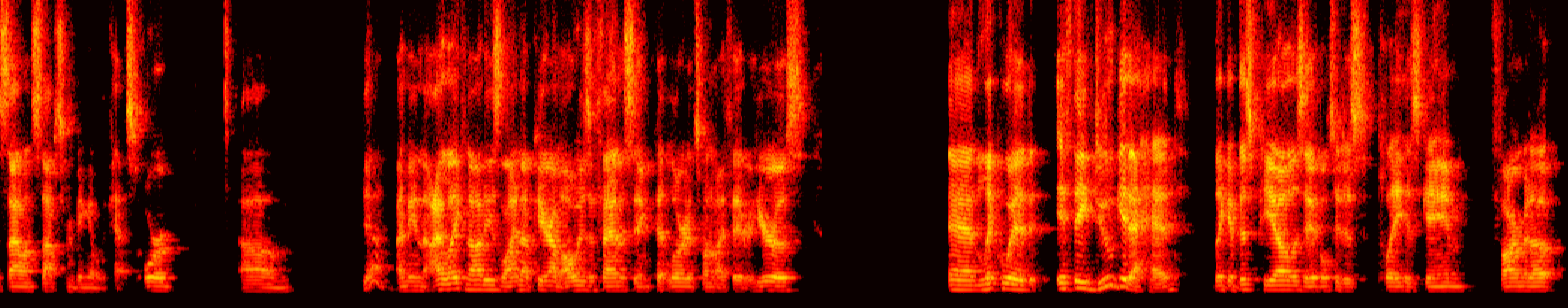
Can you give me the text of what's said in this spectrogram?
The silence stops from being able to cast orb. Um, yeah, I mean, I like Navi's lineup here. I'm always a fan of seeing Pit Lord. It's one of my favorite heroes. And Liquid, if they do get ahead, like if this PL is able to just play his game, farm it up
